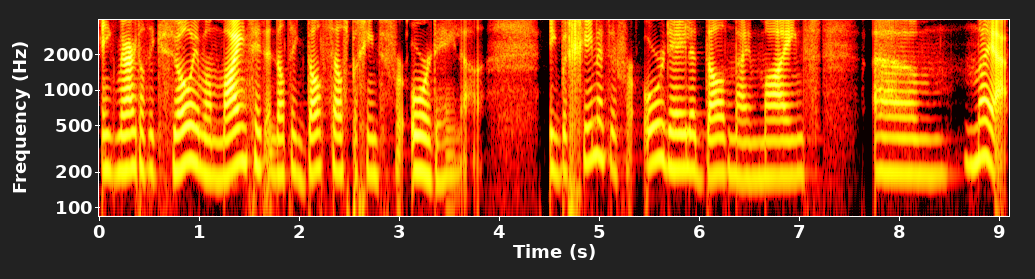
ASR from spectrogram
ik merk dat ik zo in mijn mind zit en dat ik dat zelfs begin te veroordelen. Ik begin te veroordelen dat mijn mind, ehm, nou ja,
